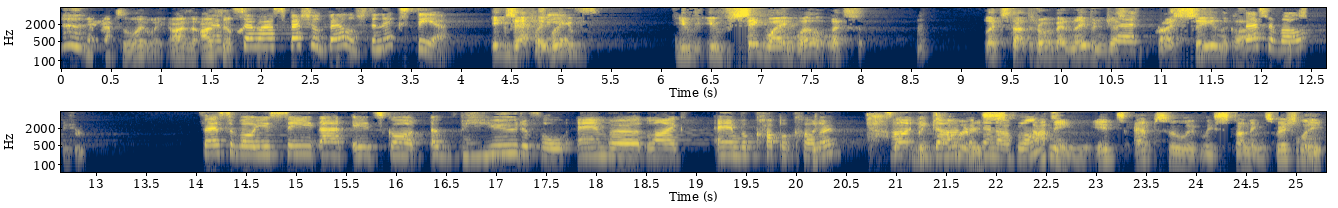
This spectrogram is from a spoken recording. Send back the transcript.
yeah absolutely. I, I feel so like our Speciale Belge, the next beer. Exactly. Well, you've, you've you've segued well. Let's let's start to talk about an even just I see in the glass. First of all, first of all, you see that it's got a beautiful amber, like amber copper color, slightly the darker than our blonde. Stunning! It's absolutely stunning, especially. Mm.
